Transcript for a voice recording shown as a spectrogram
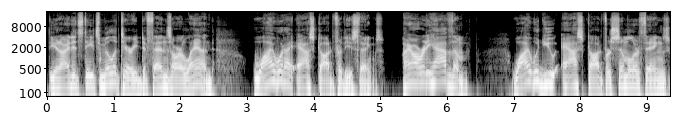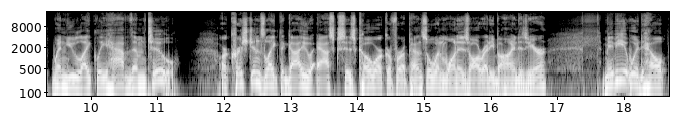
The United States military defends our land. Why would I ask God for these things? I already have them. Why would you ask God for similar things when you likely have them too? Are Christians like the guy who asks his coworker for a pencil when one is already behind his ear? Maybe it would help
